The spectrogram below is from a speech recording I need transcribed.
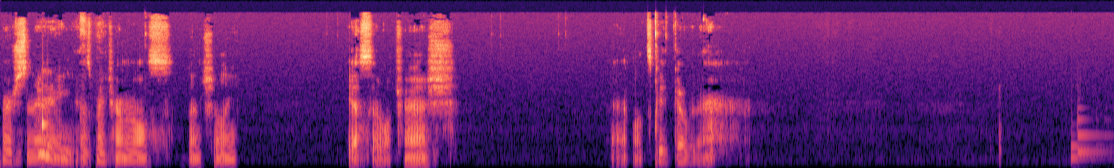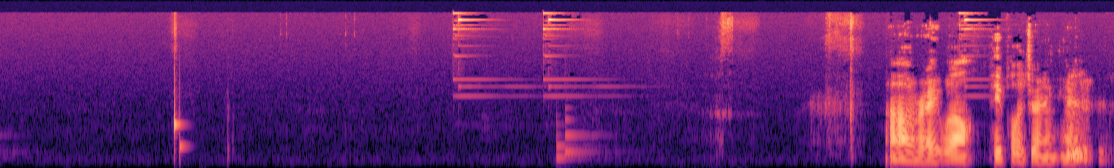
Mercenary as my terminals eventually. Yes, I will trash. And let's get governor. All right, well, people are joining here.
